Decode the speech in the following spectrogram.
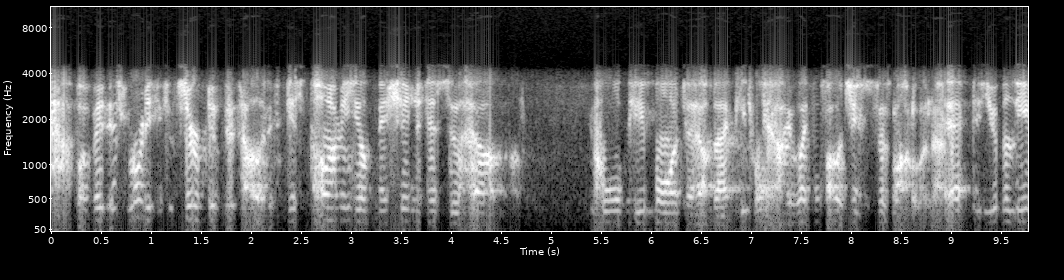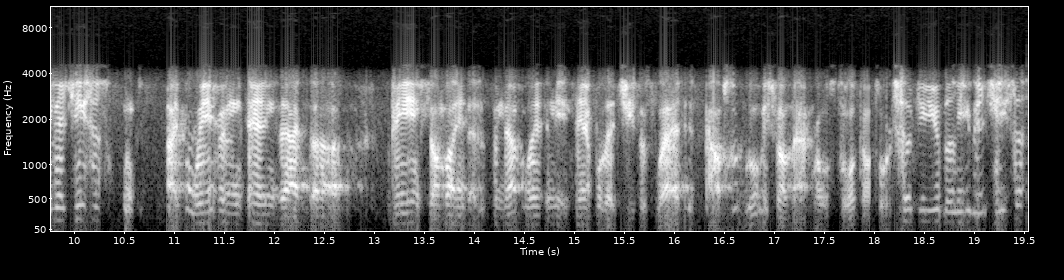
half of it is rooted in conservative mentality. Is part of your mission is to help poor people and to help black people? Yeah, I like to follow Jesus' model in that. And you believe in Jesus? I believe in, in that. uh being somebody that is benevolent in the example that Jesus led is absolutely some that rose to look up towards. So do you believe in Jesus?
